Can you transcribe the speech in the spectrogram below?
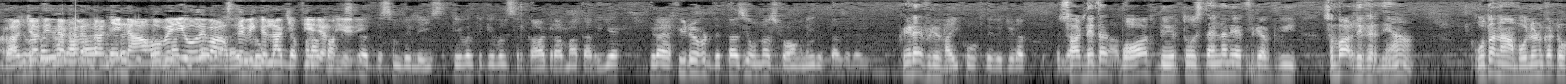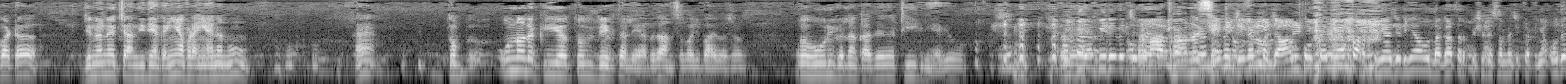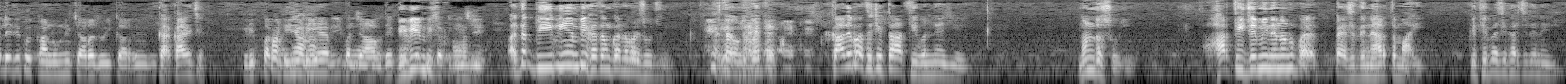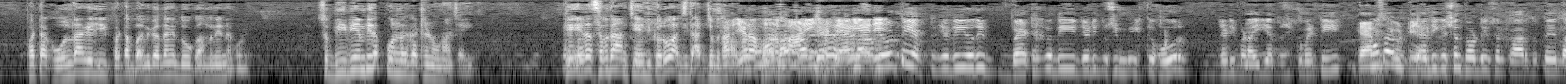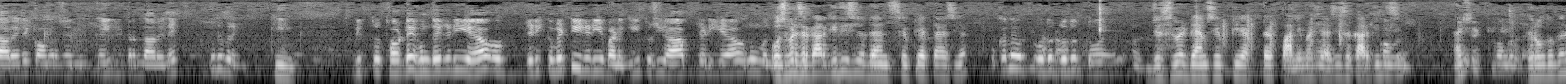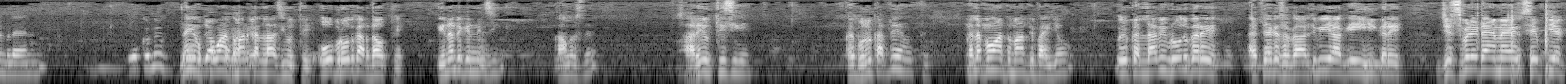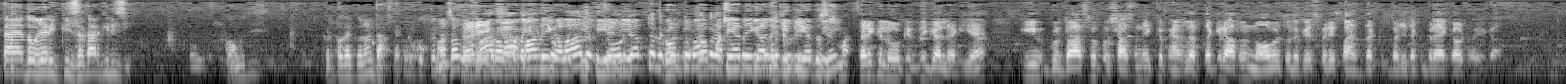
ਰਾਜਾਂ ਦੀ ਦਖਲਅੰਦਾਜ਼ੀ ਨਾ ਹੋਵੇ ਜੀ ਉਹਦੇ ਵਾਸਤੇ ਵੀ ਗੱਲਾਂ ਕੀਤੀਆਂ ਜਾਂਦੀਆਂ ਜੀ। ਦੱਸਣ ਦੇ ਲਈ ਕੇਵਲ ਤੇ ਕੇਵਲ ਸਰਕਾਰ ਡਰਾਮਾ ਕਰ ਰਹੀ ਹੈ ਜਿਹੜਾ ਐਫੀਡੇਵਿਟ ਦਿੱਤਾ ਸੀ ਉਹਨਾਂ ਸਟਰੋਂਗ ਨਹੀਂ ਦਿੱਤਾ ਸੀਗਾ ਜੀ। ਕਿਹੜਾ ਐਫੀਡੇਵਿਟ ਹਾਈ ਕੋਰਟ ਦੇ ਵਿੱਚ ਜਿਹੜਾ ਸਾਡੇ ਤਾਂ ਬਹੁਤ ਦੇਰ ਤੋਂ ਅਸੀਂ ਤਾਂ ਇਹਨਾਂ ਦੇ ਐਫੀਡੇਵਿਟ ਵੀ ਸੰਭਾਲਦੇ ਫਿਰਦੇ ਆ ਉਹ ਤਾਂ ਨਾ ਬੋਲਣ ਘੱਟੋ ਘੱਟ ਜਿਨ੍ਹਾਂ ਨੇ ਚਾਂਦੀ ਦੀਆਂ ਕਹੀਆਂ ਫੜਾਈਆਂ ਇਹਨਾਂ ਨੂੰ। ਹੈ? ਤਾਂ ਉਹਨਾਂ ਦਾ ਕੀ ਹੈ ਤੁਸੀਂ ਦੇਖ ਤਾਂ ਲਿਆ ਵਿਧਾਨ ਸਭਾ ਚ ਬਾਜਵਾ ਸਾਹਿਬ। ਉਹ ਹੋਰ ਹੀ ਗੱਲਾਂ ਕਰਦੇ ਆ, ਠੀਕ ਨਹੀਂ ਹੈਗੇ ਉਹ। ਬੀਬੀਐਮਬੀ ਦੇ ਵਿੱਚ ਪਰਮਾਤਮਾ ਉਹਨਾਂ ਦੀ ਜਿਵੇਂ ਜਿਵੇਂ ਪੰਜਾਬ ਕੋਟੇ ਦੀਆਂ ਭਰਤੀਆਂ ਜਿਹੜੀਆਂ ਉਹ ਲਗਾਤਾਰ ਪਿਛਲੇ ਸਮੇਂ 'ਚ ਕੱਟੀਆਂ ਉਹਦੇ ਲਈ ਵੀ ਕੋਈ ਕਾਨੂੰਨੀ ਚਾਰਾਜੋਈ ਕਰ ਰਹੇ ਹੋ ਜੀ? ਕਾਹਦੇ ਚ? ਜਿਹੜੀ ਭਰਤੀ ਜਿਹੜੀ ਹੈ ਪੰਜਾਬ ਦੇ ਬੀਬੀਐਮਬੀ ਕੱਟੀਆਂ ਜੀ ਅੱਛਾ ਬੀਬੀਐਮਬੀ ਖਤਮ ਕਰਨ ਬਾਰੇ ਸੋਚਦੇ ਅੱਛਾ ਉਹ ਤਾਂ ਕਹਿੰਦੇ ਕਾਦੇ ਵਾਸਤੇ ਚਿੱਟਾ ਹਾਥੀ ਬੰਨਿਆ ਜੀ? ਮੈਨੂੰ ਦੱਸੋ ਜੀ। ਹਰ ਤੀਜੇ ਮਹੀਨੇ ਇਹਨਾਂ ਨੂੰ ਪੈਸੇ ਦੇਣੇ ਹਰ ਤਿਮਾਹੀ। ਕਿੱਥੇ ਪੈਸੇ ਖਰਚਦੇ ਨੇ ਜੀ? ਫਟਾ ਖੋਲ ਦਾਂਗੇ ਜੀ ਫਟਾ ਬੰਦ ਕਰ ਦਾਂਗੇ ਦੋ ਕੰਮ ਨੇ ਇਹਨਾਂ ਕੋਲ। ਸੋ ਬੀਬੀਐਮਬੀ ਦਾ ਪੁਨਰ ਗਠਨ ਹੋਣਾ ਚਾਹੀਦਾ। ਕਿ ਇਹਦਾ ਸੰਵਿਧਾਨ ਚੇਂਜ ਕਰੋ ਅੱਜ ਦਾ ਅੱਜ ਬਤਾਓ ਜਿਹੜਾ ਹੁਣ ਪਾਣੀ ਛੱਡਿਆ ਗਿਆ ਜੀ। ਸਿਕਿਉਰਿਟੀ ਐਕਟ ਜਿਹੜੀ ਉਹਦੀ ਬੈਠਕ ਦੀ ਜਿਹੜੀ ਤੁਸੀਂ ਇੱਕ ਹੋਰ ਜਿਹੜੀ ਬਣਾਈ ਹੈ ਤੁਸੀਂ ਕਮੇਟੀ ਉਹਦਾ ਐਲੀਗੇਸ਼ਨ ਤੁਹਾਡੀ ਸਰਕਾਰ ਦੇ ਉੱਤੇ ਲਾ ਰਹੇ ਨੇ ਕਾਂਗਰਸ ਦੇ ਕਈ ਲੀਡਰ ਲਾ ਰਹੇ ਨੇ ਉਹਦੇ ਬਾਰੇ ਕੀ? ਵੀ ਤੁ- ਤੁਹਾਡੇ ਹੁੰਦੇ ਜਿਹੜੀ ਆ ਉਹ ਜਿਹੜੀ ਕਮੇਟੀ ਜਿਹੜੀ ਬਣ ਗਈ ਤੁਸੀਂ ਆਪ ਜਿਹੜੀ ਆ ਉਹਨੂੰ ਉਸ ਵੇਲੇ ਸਰਕਾਰ ਕੀਤੀ ਸੀ ਡੈਮ ਸੇਫਟੀ ਐਕਟ ਆਇਆ ਸੀਗਾ? ਉਹ ਕਹਿੰਦੇ ਉਦੋਂ ਜਦੋਂ ਦੋ ਜਿਸ ਵੇਲੇ ਡੈਮ ਸੇਫਟੀ ਐਕਟ ਪਾਰਲੀਮੈਂਟ ਚ ਆਇਆ ਸੀ ਸਰਕਾਰ ਕੀਤੀ ਸੀ? ਹਾਂਜੀ ਫਿਰ ਉਦੋਂ ਕਿਉਂ ਨੀ ਬੁਲਾਇਆ ਇਹਨਾਂ ਨੇ? ਉਹ ਕਹਿੰਦੇ ਨਹੀਂ ਉਹ ਭਗਵੰਤ ਮਾਨ ਕੱਲਾ ਸੀ ਉੱਥੇ। ਉਹ ਵਿਰੋਧ ਕਰਦਾ ਉੱਥੇ। ਇਹਨਾਂ ਦੇ ਕਿੰਨੇ ਸੀ ਕਾਂਗਰਸ ਦੇ? ਸਾਰੇ ਉੱਥੇ ਸੀਗੇ। ਕਈ ਵਿਰੋਧ ਕਰਦੇ ਆ ਉੱਥੇ? ਪਹਿਲਾਂ ਭਗਵੰਤ ਮਾਨ ਤੇ ਪਾਈ ਜਾਓ। ਉਹ ਇਕੱਲਾ ਵੀ ਵਿਰੋਧ ਕਰੇ ਇੱਥੇ ਆ ਕੇ ਸਰਕਾਰ 'ਚ ਵੀ ਆ ਕੇ ਇਹੀ ਕਰੇ। ਜਿਸ ਵੇਲੇ ਟਾਈਮ ਹੈ ਸੇਫਟੀ ਐਕਟ ਆਇਆ 2021 ਸਰਕਾਰ ਕਿਹਦੀ ਸੀ? ਕਾਂਗਰਸ ਦੀ ਸੀ। ਕਿਰਪਾ ਕਰਕੇ ਉਹਨਾਂ ਨੂੰ ਦੱਸ ਦਿਆ ਕਰੋ। ਪ੍ਰਾਪਰਟੀਆਂ ਦੀ ਗੱਲ ਕੀਤੀ ਹੈ ਜੀ। ਪ੍ਰਾਪਰਟੀਆਂ ਦੀ ਗੱਲ ਕੀਤੀ ਹੈ ਤੁਸੀਂ? ਸਰ ਇੱਕ ਲੋਕ ਹਿੱਤ ਦੀ ਗੱਲ ਹੈਗੀ ਹੈ ਕਿ ਗੁਰਦਾਸਪੁਰ ਪ੍ਰਸ਼ਾਸਨ ਨੇ ਇੱਕ ਫੈਸਲਾ ਲਿੱਤਾ ਕਿ ਰਾਤ ਨੂੰ 9 ਵਜੇ ਤੋਂ ਲੈ ਕੇ ਸਵੇਰੇ 5 ਤੱਕ ਵਜੇ ਤੱਕ ਬਲੈਕ ਆਊਟ ਹੋਏਗਾ।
